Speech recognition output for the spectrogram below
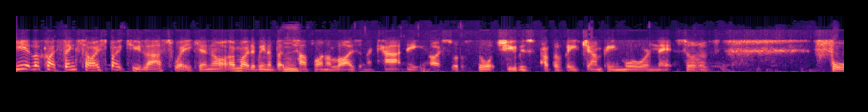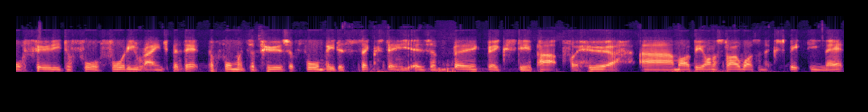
Yeah, look, I think so. I spoke to you last week, and I, might have been a bit mm. tough on Eliza McCartney. I sort of thought she was probably jumping more in that sort of 430 to 440 range, but that performance of hers of 4 metres 60 is a big, big step up for her. Um, I'll be honest, I wasn't expecting that.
